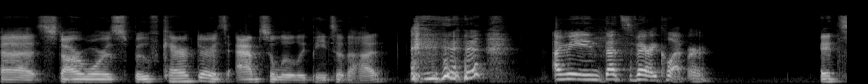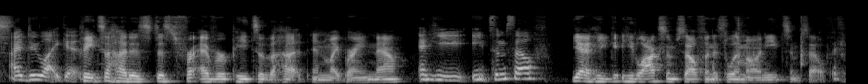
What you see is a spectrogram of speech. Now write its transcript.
uh, Star Wars spoof character is absolutely Pizza the Hut. I mean, that's very clever. It's I do like it. Pizza Hut is just forever Pizza the Hut in my brain now. And he eats himself Yeah, he he locks himself in his limo and eats himself.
